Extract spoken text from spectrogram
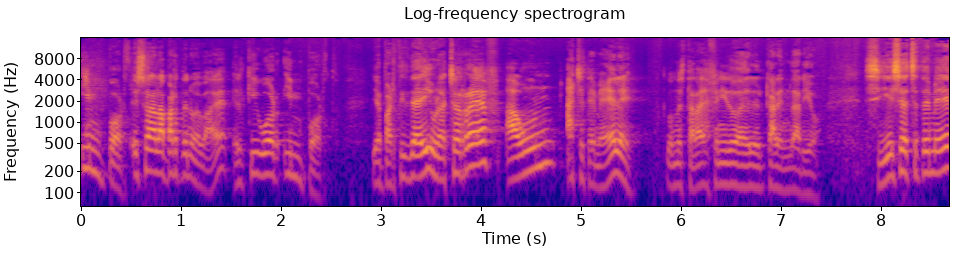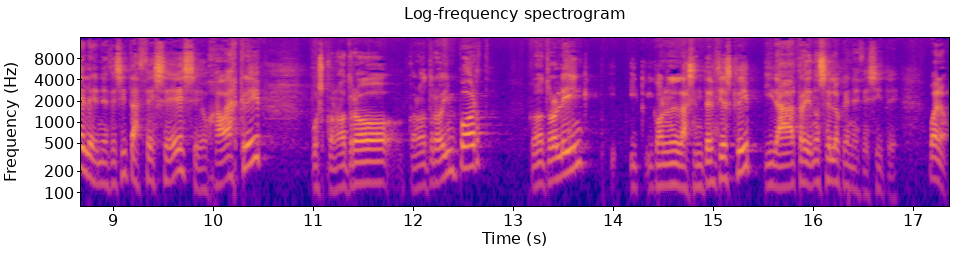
import. Esa era la parte nueva, ¿eh? el keyword import. Y a partir de ahí un href a un HTML, donde estará definido el calendario. Si ese HTML necesita CSS o JavaScript, pues con otro, con otro import, con otro link y, con la sentencia script irá trayéndose lo que necesite. Bueno,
